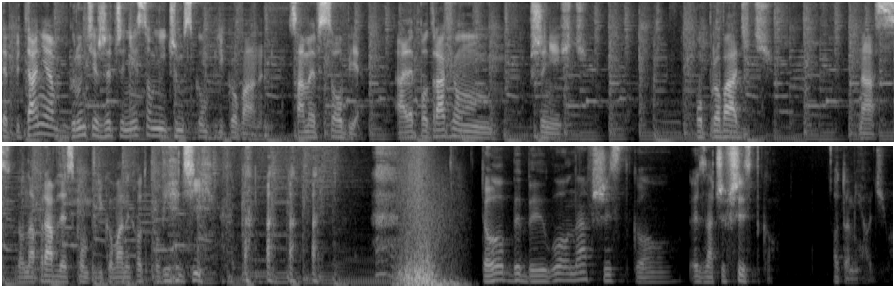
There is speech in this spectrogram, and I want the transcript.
Te pytania w gruncie rzeczy nie są niczym skomplikowanym, same w sobie, ale potrafią przynieść, poprowadzić nas do naprawdę skomplikowanych odpowiedzi. To by było na wszystko, znaczy wszystko. O to mi chodziło.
